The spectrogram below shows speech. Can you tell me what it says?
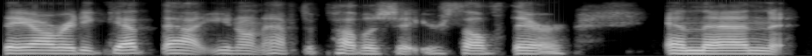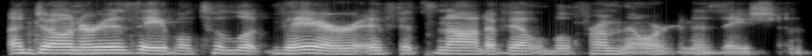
they already get that. You don't have to publish it yourself there. And then a donor is able to look there if it's not available from the organization.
